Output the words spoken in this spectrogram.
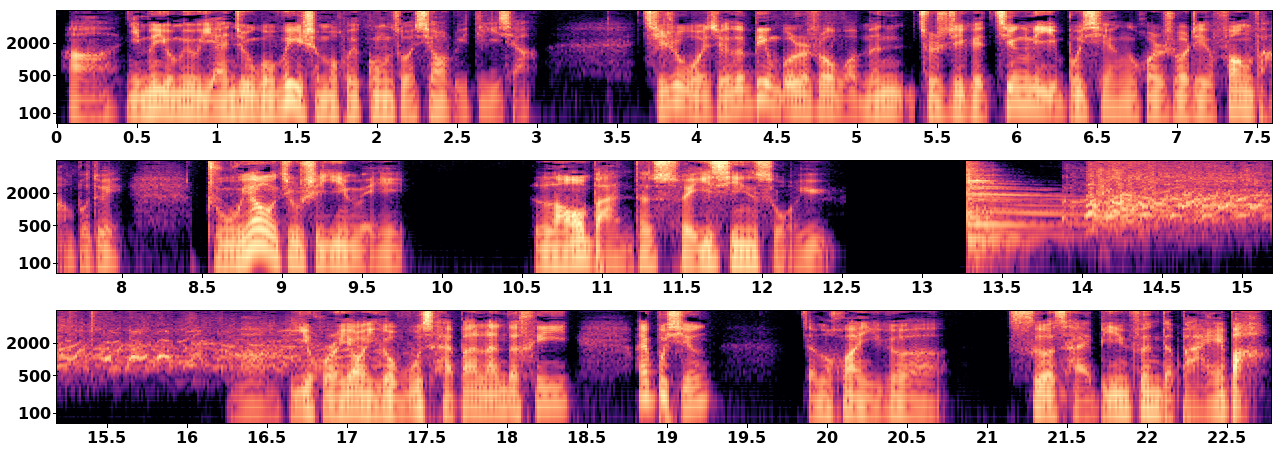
啊，你们有没有研究过为什么会工作效率低下？其实我觉得并不是说我们就是这个精力不行，或者说这个方法不对，主要就是因为老板的随心所欲。啊，一会儿要一个五彩斑斓的黑，哎，不行，咱们换一个色彩缤纷的白吧，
